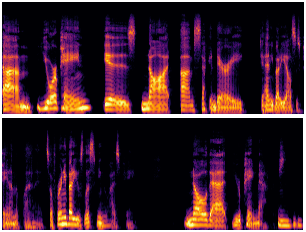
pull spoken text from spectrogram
um, your pain is not um, secondary to anybody else's pain on the planet. So for anybody who's listening who has pain, know that your pain matters. Mhm.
